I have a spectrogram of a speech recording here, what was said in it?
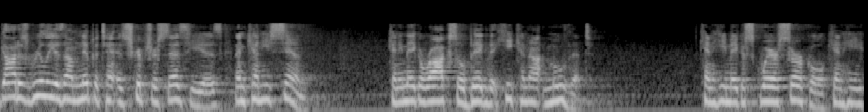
God is really as omnipotent as Scripture says he is, then can he sin? Can he make a rock so big that he cannot move it? Can he make a square circle? Can he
